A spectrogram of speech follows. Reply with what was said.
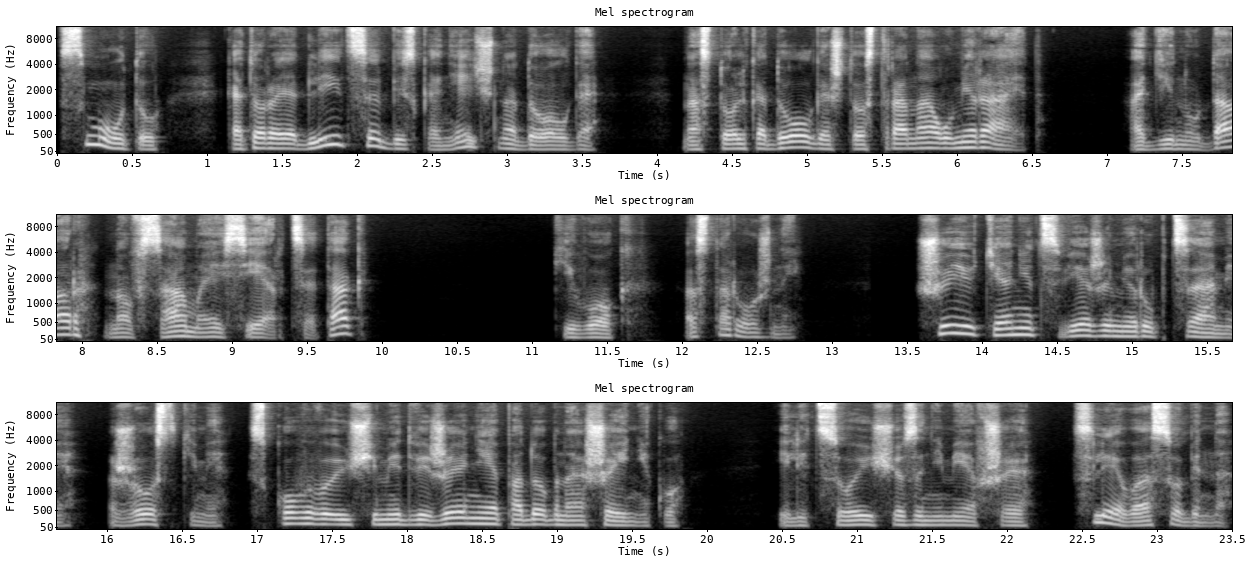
в смуту, которая длится бесконечно долго. Настолько долго, что страна умирает. Один удар, но в самое сердце, так? Кивок. Осторожный. Шею тянет свежими рубцами, жесткими, сковывающими движение, подобно ошейнику. И лицо еще занемевшее, слева особенно.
